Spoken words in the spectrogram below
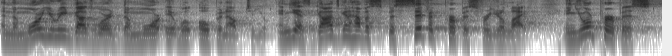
And the more you read God's word, the more it will open up to you. And yes, God's going to have a specific purpose for your life. And your purpose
